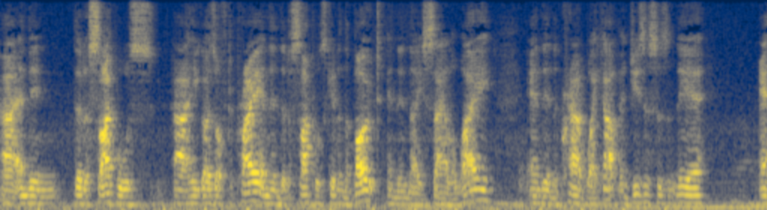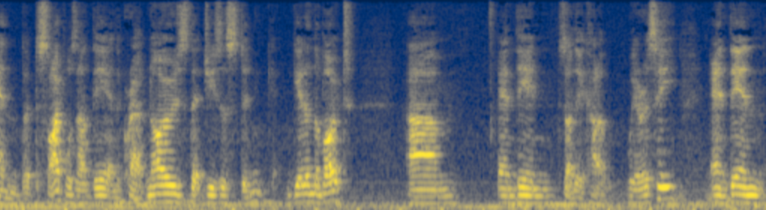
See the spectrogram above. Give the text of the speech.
uh, and then the disciples, uh, he goes off to pray, and then the disciples get in the boat, and then they sail away, and then the crowd wake up, and Jesus isn't there, and the disciples aren't there, and the crowd knows that Jesus didn't get in the boat. Um, and then, so they're kind of, where is he? And then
